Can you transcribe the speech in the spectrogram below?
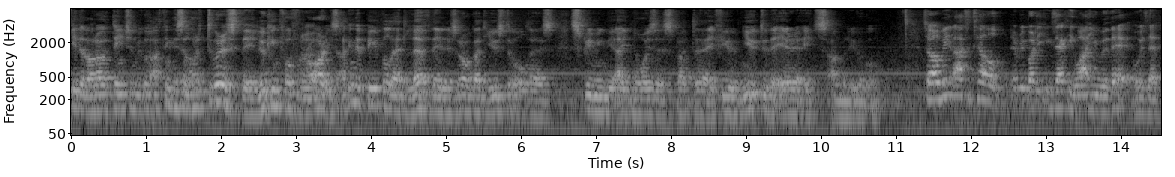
get a lot of attention because I think there's a lot of tourists there looking for Ferraris. I think the people that live there, they sort of got used to all those screaming V8 noises. But uh, if you're new to the area, it's unbelievable. So are we allowed to tell everybody exactly why you were there, or is that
